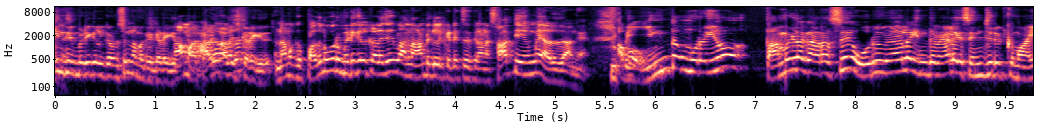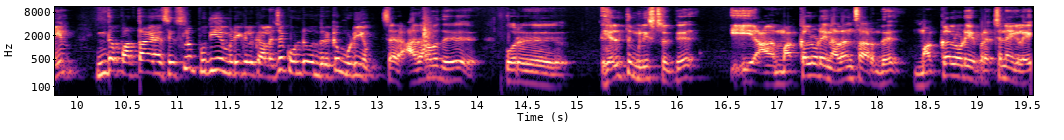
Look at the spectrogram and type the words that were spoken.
ஐந்து மெடிக்கல் கவுன்சில் நமக்கு கிடைக்குது. காலேஜ் கிடைக்குது. நமக்கு பதினோரு மெடிக்கல் காலேஜுகள் அந்த ஆண்டுகள் கிடைச்சதுக்கான சாத்தியமே அதுதாங்க. அப்போ இந்த முறையும் தமிழக அரசு ஒருவேளை இந்த வேலையை செஞ்சிருக்குமாயின் இந்த பத்தாயிரம் சீட்ஸ்ல புதிய மெடிக்கல் காலேஜை கொண்டு வந்திருக்க முடியும். சார் அதாவது ஒரு ஹெல்த் மினிஸ்டருக்கு மக்களுடைய நலன் சார்ந்து மக்களுடைய பிரச்சனைகளை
